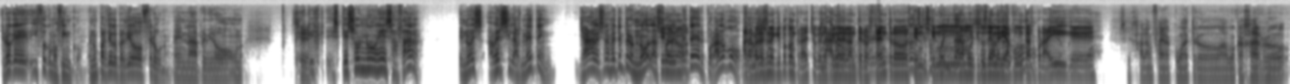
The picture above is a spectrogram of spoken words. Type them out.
creo que hizo como 5, en un partido que perdió 0-1 en la Premier 1. Sí. Es, que, es que eso no es azar. No es a ver si las meten. Ya, a ver si las meten, pero no las Sí, suelen no. meter por algo. Además ¿sabes? es un equipo contrahecho que no tiene delanteros eh, centros, claro, es tiene, que eso tiene cuenta, una multitud es de mediapuntas por Sí, ahí hombre. que... Si Haaland falla cuatro a bocajarro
